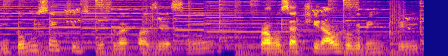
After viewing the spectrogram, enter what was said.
Em todos os sentidos que você vai fazer, assim, pra você atirar o jogo é bem feito,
